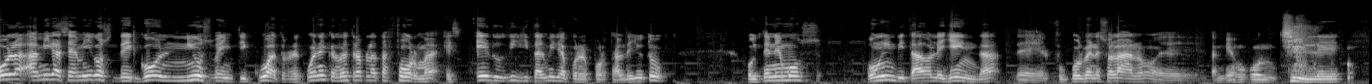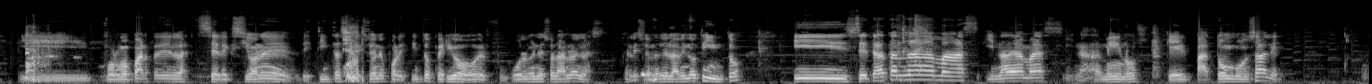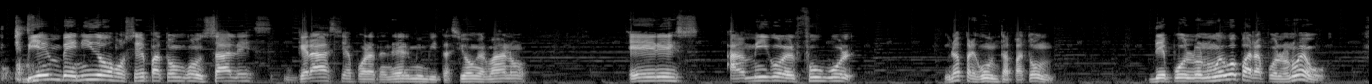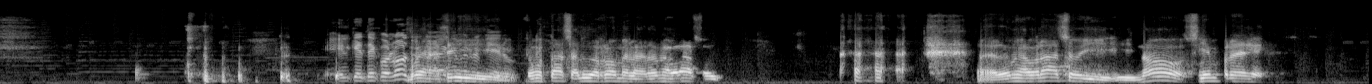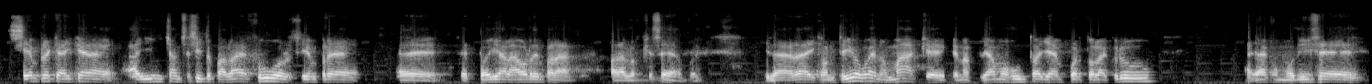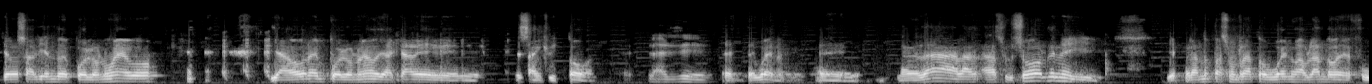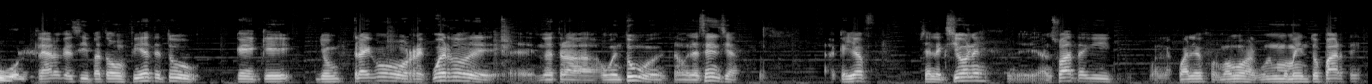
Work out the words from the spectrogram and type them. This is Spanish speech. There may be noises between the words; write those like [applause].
Hola amigas y amigos de Gold News 24. Recuerden que nuestra plataforma es Edu Digital Media por el portal de YouTube. Hoy tenemos un invitado leyenda del fútbol venezolano, eh, también jugó en Chile y formó parte de las selecciones, distintas selecciones por distintos periodos del fútbol venezolano en las selecciones del Avino Tinto. Y se trata nada más y nada más y nada menos que el Patón González Bienvenido José Patón González, gracias por atender mi invitación hermano. Eres amigo del fútbol. Y una pregunta, Patón, de Pueblo Nuevo para Pueblo Nuevo. El que te conoce, bueno, sí. ¿Cómo estás? Saludos, Romer. La verdad, un abrazo. [laughs] la verdad, un abrazo y no, siempre siempre que hay que hay un chancecito para hablar de fútbol, siempre eh, estoy a la orden para, para los que sea, pues. Y la verdad, y contigo, bueno, más que, que nos criamos juntos allá en Puerto La Cruz, allá como dice yo saliendo de Pueblo Nuevo, [laughs] y ahora en Pueblo Nuevo de acá de, San Cristóbal. Este, bueno, eh, la verdad, a, sus órdenes y, y, esperando pasar un rato bueno hablando de fútbol. Claro que sí, Patón. Fíjate tú, que, yo traigo recuerdos de nuestra juventud, de nuestra adolescencia, aquellas selecciones de Anzuategui con las cuales formamos algún momento parte.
